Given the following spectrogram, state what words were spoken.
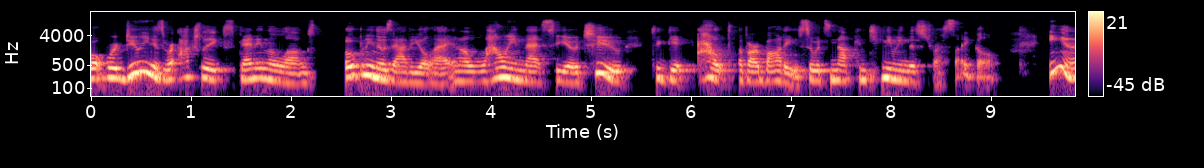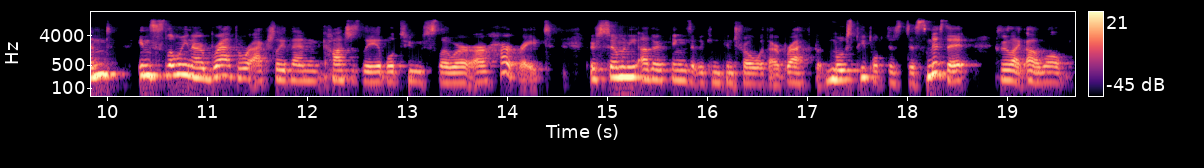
what we're doing is we're actually expanding the lungs, opening those alveoli, and allowing that CO2 to get out of our bodies. So it's not continuing this stress cycle. And in slowing our breath, we're actually then consciously able to slower our heart rate. There's so many other things that we can control with our breath, but most people just dismiss it because they're like, oh, well,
